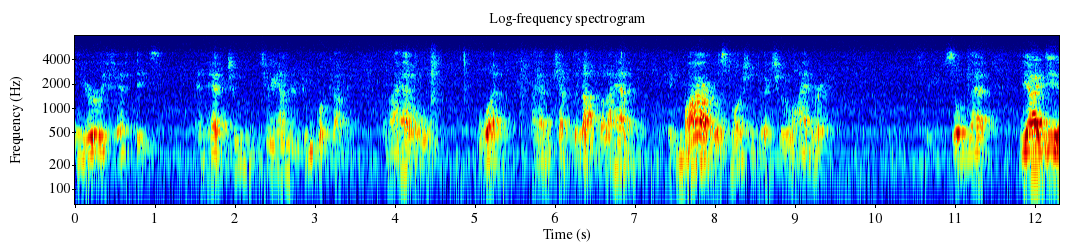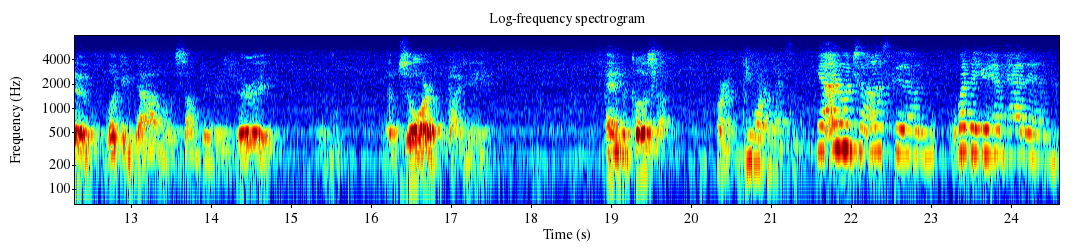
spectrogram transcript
in the early 50s and had two, 300 people coming. And I had a, what, I haven't kept it up, but I had a marvelous motion picture library. See, So that, the idea of looking down was something that was very um, absorbed by me. And the close-up. or you wanted to ask something? Yeah, I want to ask um, whether you have had an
